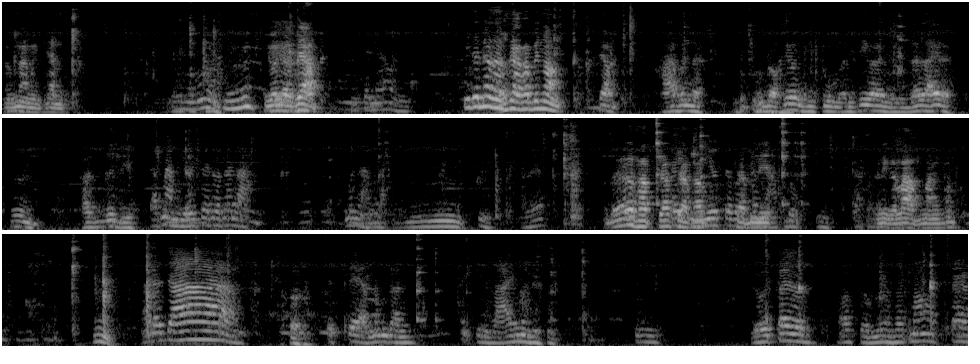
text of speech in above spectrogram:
น้ำหน้าเป็นแคนอยู่กับแซ่บมันจะแนวนี้นี่จะเนื้อแซ่บๆครับพี่น้องขามันน่ะดอกที่มันจุ่มอันที่ว่ามันละลายเลยอืม ขาดื้อดีตักน้ำเยอะใส่รถได้ล่ะมื้อหยังล่ะอืมเอาเลยเด้อครับแซ่บๆครับเยอะแต่แซ่ว่าบไปมันเลยหนักลูกอืมตักอันนี้ก็ลาบนังครับมาแล้วจ้าแซ่บๆน้ำกันให้กินหลายมื้อนี่อืมเดี๋ยวใกล้เลยเอาเสริมเนื้อเฮ็ดมาแกง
